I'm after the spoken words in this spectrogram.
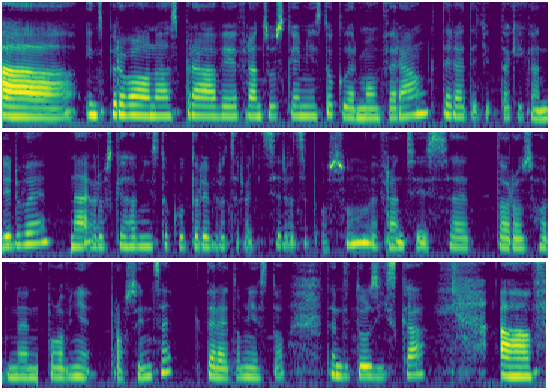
A inspirovalo nás právě francouzské město Clermont-Ferrand, které teď taky kandiduje na Evropské hlavní město kultury v roce 2028. Ve Francii se to rozhodne v polovině prosince, které to město ten titul získá. A v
